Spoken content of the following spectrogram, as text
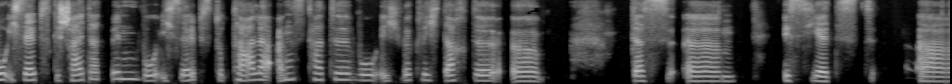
wo ich selbst gescheitert bin, wo ich selbst totale Angst hatte, wo ich wirklich dachte, äh, das äh, ist jetzt äh,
